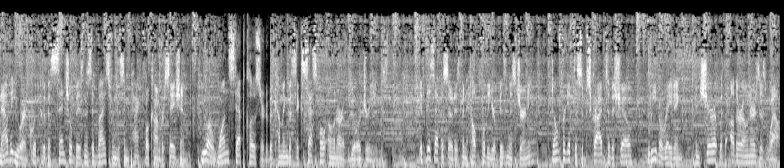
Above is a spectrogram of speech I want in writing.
Now that you are equipped with essential business advice from this impactful conversation, you are one step closer to becoming the successful owner of your dreams. If this episode has been helpful to your business journey, don't forget to subscribe to the show, leave a rating, and share it with other owners as well.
